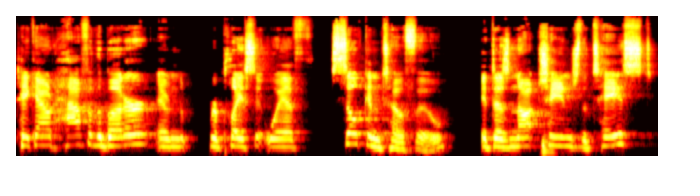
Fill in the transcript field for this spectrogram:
take out half of the butter and replace it with silken tofu. It does not change the taste.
